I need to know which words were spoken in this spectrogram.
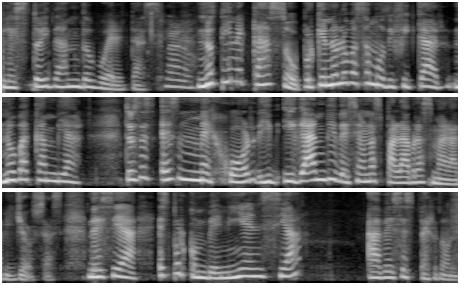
le estoy dando vueltas? Claro. No tiene caso, porque no lo vas a modificar, no va a cambiar. Entonces es mejor, y, y Gandhi decía unas palabras maravillosas. Decía, es por conveniencia a veces perdonar.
